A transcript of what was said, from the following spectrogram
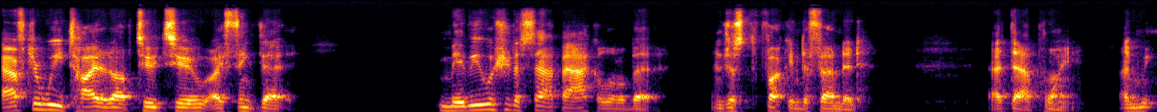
after we tied it up two two, I think that maybe we should have sat back a little bit and just fucking defended at that point. I mean,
